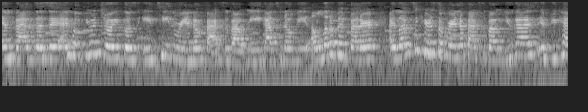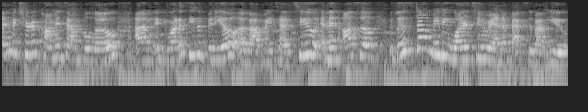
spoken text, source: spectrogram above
And that does it. I hope you enjoyed those 18 random facts about me, got to know me a little bit better. I'd love to hear some random facts about you guys. If you can, make sure to comment down below um, if you wanna see the video about my tattoo. And then also list down maybe one or two random facts about you.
